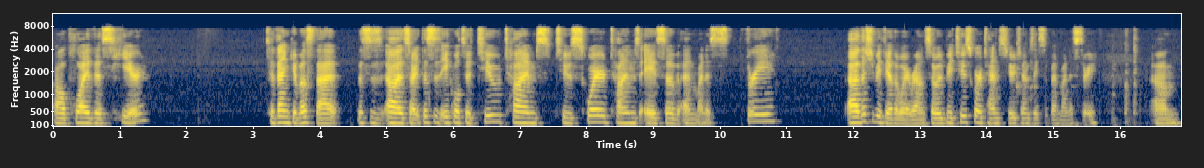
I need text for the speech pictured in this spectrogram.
I'll apply this here to then give us that this is, uh, sorry, this is equal to 2 times 2 squared times a sub n minus 3. Uh, this should be the other way around, so it would be 2 squared times 2 times a sub n minus 3. Um,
